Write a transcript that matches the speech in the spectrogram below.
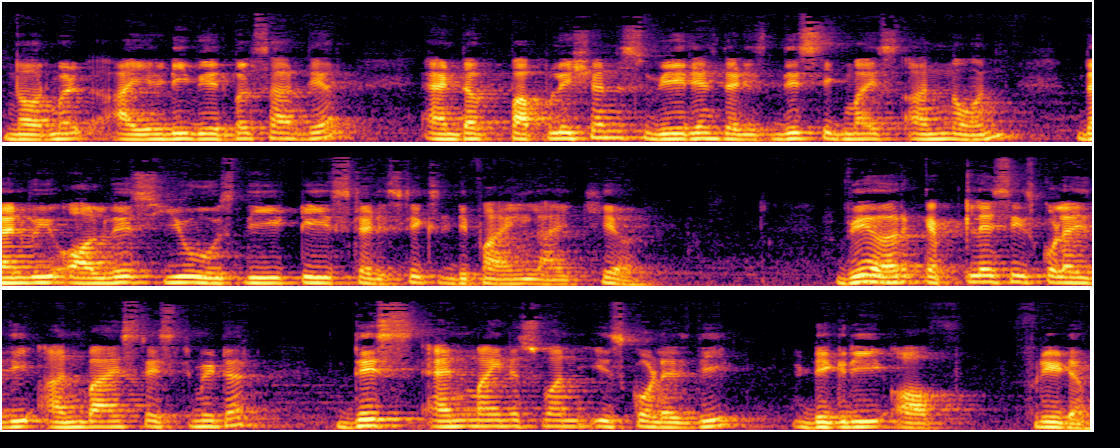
normal IID variables are there and the population's variance that is this sigma is unknown then we always use the t statistics defined like here where capital S is called as the unbiased estimator. This n minus 1 is called as the degree of freedom.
